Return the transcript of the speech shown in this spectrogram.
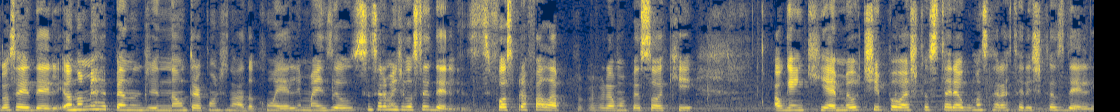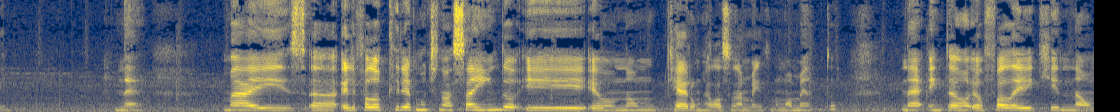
gostei dele. Eu não me arrependo de não ter continuado com ele, mas eu sinceramente gostei dele. Se fosse para falar para uma pessoa que alguém que é meu tipo, eu acho que eu citaria algumas características dele, né? Mas uh, ele falou que queria continuar saindo e eu não quero um relacionamento no momento, né? Então eu falei que não.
